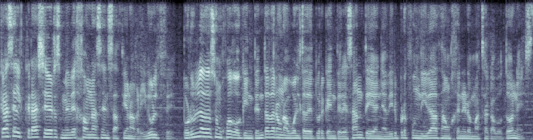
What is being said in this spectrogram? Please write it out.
Castle Crashers me deja una sensación agridulce. Por un lado es un juego que intenta dar una vuelta de tuerca interesante y añadir profundidad a un género machacabotones,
